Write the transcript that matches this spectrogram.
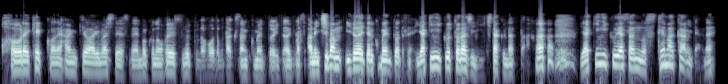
これ結構ね、反響ありましてですね、僕の Facebook の方でもたくさんコメントをいただきます。あの、一番いただいてるコメントはですね、焼肉トラジに行きたくなった。焼肉屋さんのステマかみたいなね、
